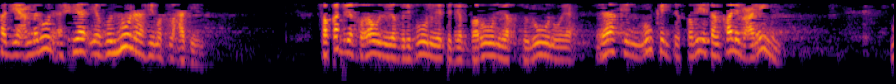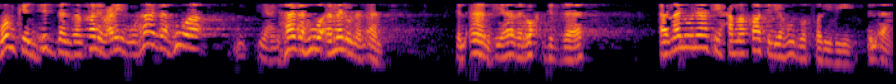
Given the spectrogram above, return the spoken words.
قد يعملون أشياء يظنونها في مصلحتهم. فقد يطغون ويضربون ويتجبرون ويقتلون وي... لكن ممكن القضية تنقلب عليهم. ممكن جدا تنقلب عليهم. وهذا هو يعني هذا هو أملنا الآن. الآن في هذا الوقت بالذات أملنا في حماقات اليهود والصليبيين. الآن.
